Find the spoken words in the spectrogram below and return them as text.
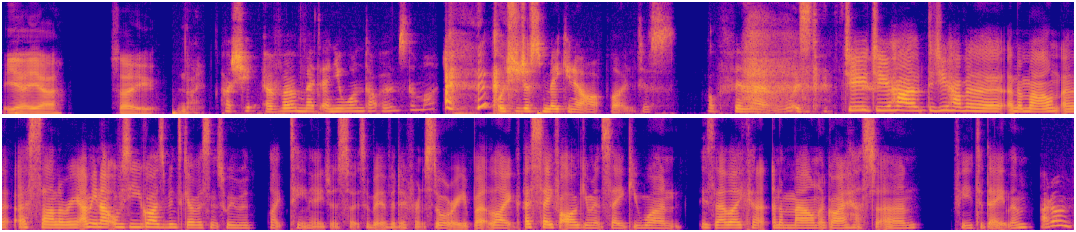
Yeah, yeah. So, no. Has she ever met anyone that earns that much? or is she just making it up? Like, just oh, thin air. What is this? Do you, do you have did you have a, an amount a, a salary? I mean, obviously you guys have been together since we were like teenagers, so it's a bit of a different story. But like, let's say for argument's sake, you weren't. Is there like a, an amount a guy has to earn for you to date them? I don't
